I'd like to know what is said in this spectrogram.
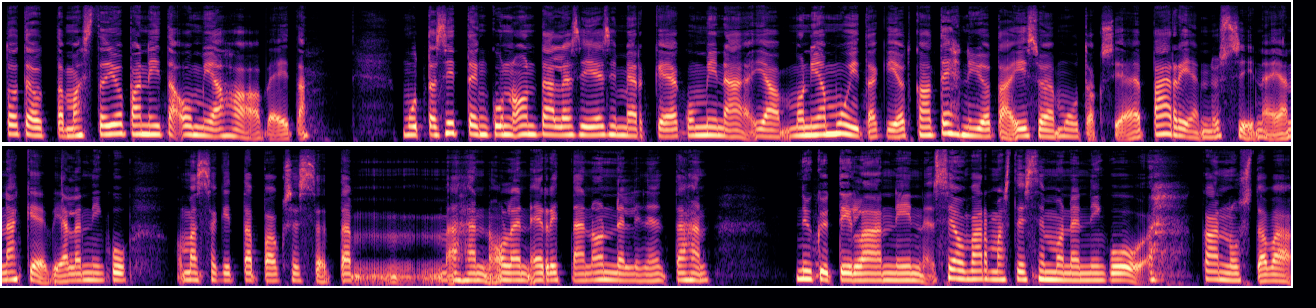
toteuttamasta jopa niitä omia haaveita. Mutta sitten kun on tällaisia esimerkkejä kuin minä ja monia muitakin, jotka on tehnyt jotain isoja muutoksia ja pärjännyt siinä ja näkee vielä niin kuin omassakin tapauksessa, että mähän olen erittäin onnellinen tähän nykytilaan, niin se on varmasti semmoinen niin kuin kannustava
